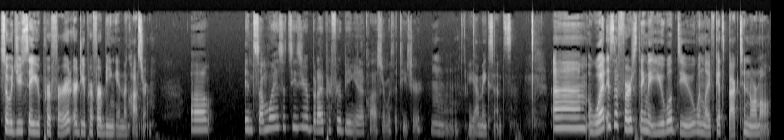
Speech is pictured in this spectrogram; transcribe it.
So would you say you prefer it or do you prefer being in the classroom? Um, in some ways it's easier, but I prefer being in a classroom with a teacher. Yeah, makes sense. Um, what is the first thing that you will do when life gets back to normal?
